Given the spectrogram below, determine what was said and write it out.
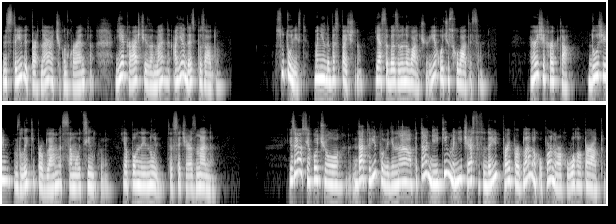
відстаю від партнера чи конкурента, є кращий за мене, а я десь позаду. Сутулість мені небезпечно, я себе звинувачую, я хочу сховатися. Грижі хребта дуже великі проблеми з самооцінкою. Я повний нуль, це все через мене. І зараз я хочу дати відповіді на питання, які мені часто задають при проблемах опорно-рухового апарату.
